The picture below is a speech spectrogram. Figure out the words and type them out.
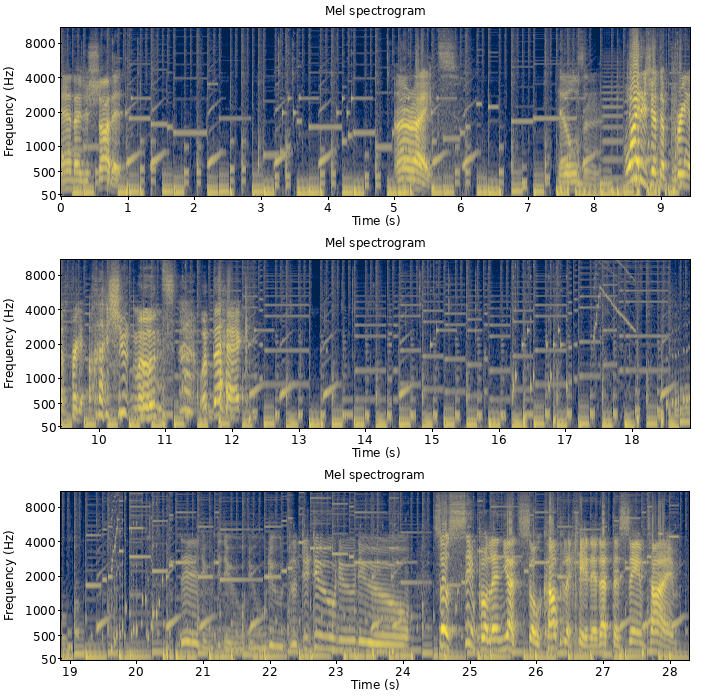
And I just shot it. Alright. Hills and... Why did you have to bring a friggin... I shoot moons! What the heck? So simple and yet so complicated at the same time.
